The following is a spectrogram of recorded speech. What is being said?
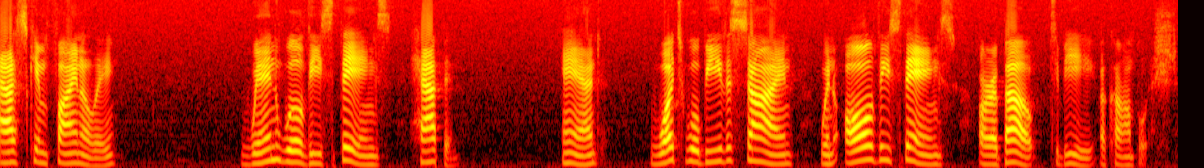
ask him finally, When will these things happen? And what will be the sign when all these things are about to be accomplished?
